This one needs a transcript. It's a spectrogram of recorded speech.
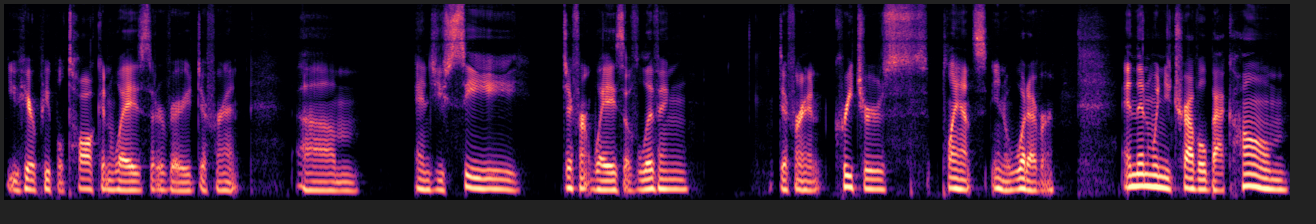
You hear people talk in ways that are very different. Um, and you see different ways of living, different creatures, plants, you know, whatever. And then when you travel back home,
